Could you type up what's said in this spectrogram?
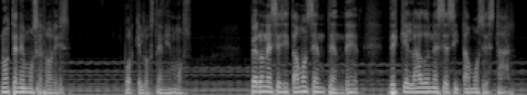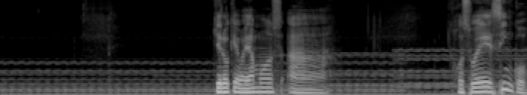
no tenemos errores, porque los tenemos. Pero necesitamos entender de qué lado necesitamos estar. Quiero que vayamos a Josué 5.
